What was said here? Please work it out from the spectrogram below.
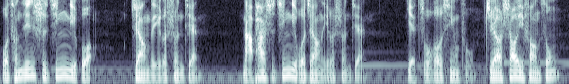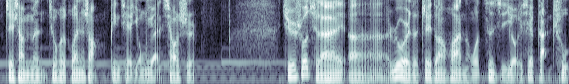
我曾经是经历过这样的一个瞬间，哪怕是经历过这样的一个瞬间。也足够幸福，只要稍一放松，这扇门就会关上，并且永远消失。其实说起来，呃，若尔的这段话呢，我自己有一些感触。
